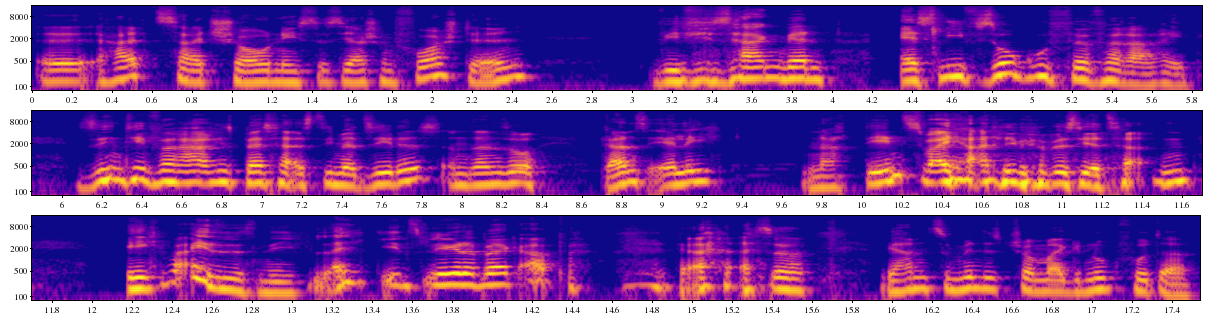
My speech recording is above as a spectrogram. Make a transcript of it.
äh, Halbzeitshow nächstes Jahr schon vorstellen, wie wir sagen werden, es lief so gut für Ferrari. Sind die Ferraris besser als die Mercedes? Und dann so, ganz ehrlich, nach den zwei Jahren, die wir bis jetzt hatten, ich weiß es nicht. Vielleicht geht es wieder bergab. Ja, also, wir haben zumindest schon mal genug Futter,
